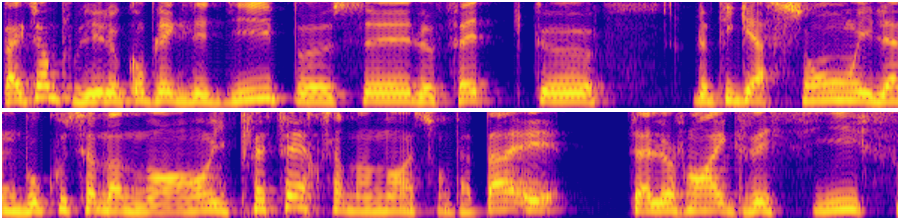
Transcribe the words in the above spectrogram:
Par exemple, le complexe d'Édipe, euh, c'est le fait que le petit garçon, il aime beaucoup sa maman, il préfère sa maman à son papa, et ça le rend agressif,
